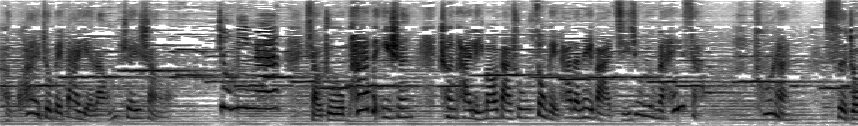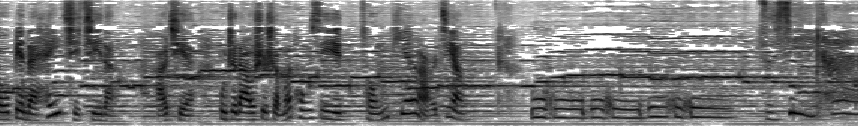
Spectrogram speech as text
很快就被大野狼追上了。救命啊！小猪啪的一声撑开狸猫大叔送给他的那把急救用的黑伞，突然，四周变得黑漆漆的，而且不知道是什么东西从天而降。呜呼呜呼呜呼呼！仔细一看，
